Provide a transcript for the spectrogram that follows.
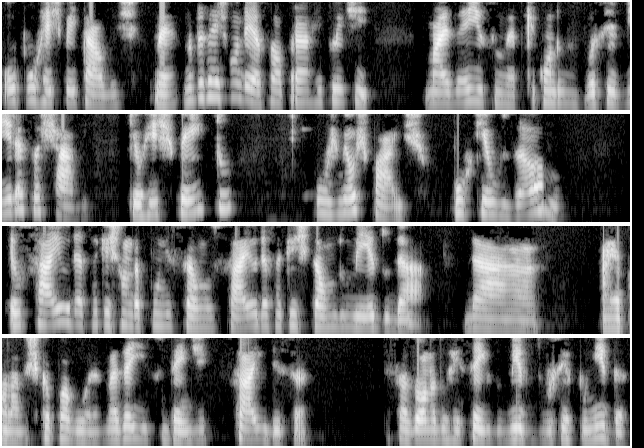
ou por respeitá-los, né? Não precisa responder, é só para refletir. Mas é isso, né? Porque quando você vira essa chave, que eu respeito os meus pais porque eu os amo, eu saio dessa questão da punição, eu saio dessa questão do medo, da. da ai, a palavra escapou agora, mas é isso, entende? Saio dessa, dessa zona do receio, do medo de você ser punida.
